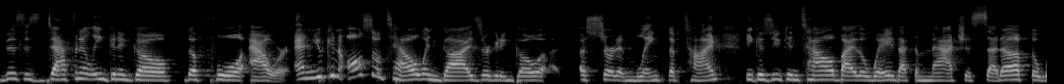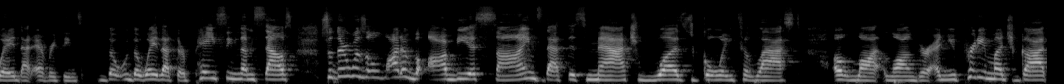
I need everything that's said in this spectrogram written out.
this is definitely going to go the full hour. And you can also tell when guys are going to go a certain length of time because you can tell by the way that the match is set up, the way that everything's the, the way that they're pacing themselves. So there was a lot of obvious signs that this match was going to last a lot longer. And you pretty much got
